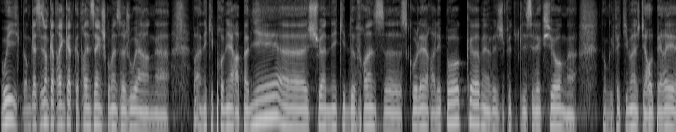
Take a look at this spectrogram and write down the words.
Oui, donc la saison 84-85, je commence à jouer en, euh, équipe première à Pamiers. Euh, je suis en équipe de France euh, scolaire à l'époque, mais j'ai fait toutes les sélections. Donc effectivement, j'étais repéré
